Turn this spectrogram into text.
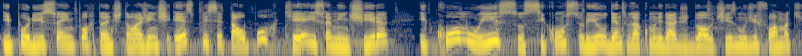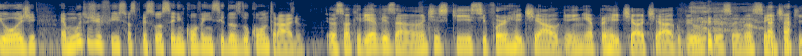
E por isso é importante então a gente explicitar o porquê isso é mentira e como isso se construiu dentro da comunidade do autismo de forma que hoje é muito difícil as pessoas serem convencidas do contrário. Eu só queria avisar antes que se for hatear alguém é para hatear o Thiago, viu? Eu sou inocente aqui.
